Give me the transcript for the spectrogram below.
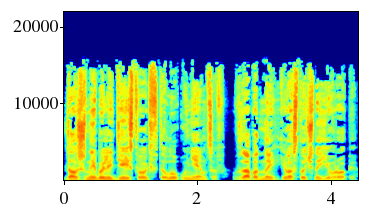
должны были действовать в тылу у немцев в Западной и Восточной Европе.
